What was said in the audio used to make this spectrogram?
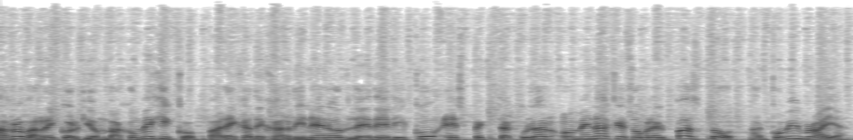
Arroba récord-méxico. Pareja de jardineros le dedicó espectacular homenaje sobre el pasto a Kobe Bryant.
